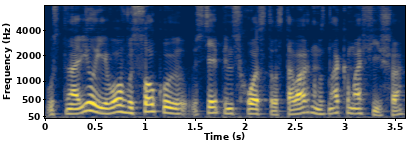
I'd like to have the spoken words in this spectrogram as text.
установил его высокую степень сходства с товарным знаком афиша,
